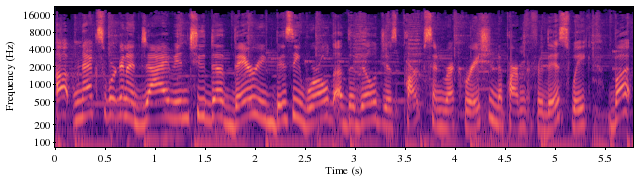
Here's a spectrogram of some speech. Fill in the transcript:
Up next, we're going to dive into the very busy world of the Villages Parks and Recreation Department for this week. But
